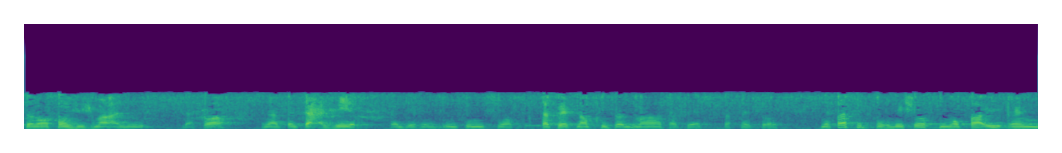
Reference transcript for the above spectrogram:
selon son jugement à lui. D'accord? On appelle ta'zir, c'est-à-dire une, punition. Ça peut être l'emprisonnement, ça peut être certaines choses. Mais ça, c'est pour des choses qui n'ont pas eu un,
